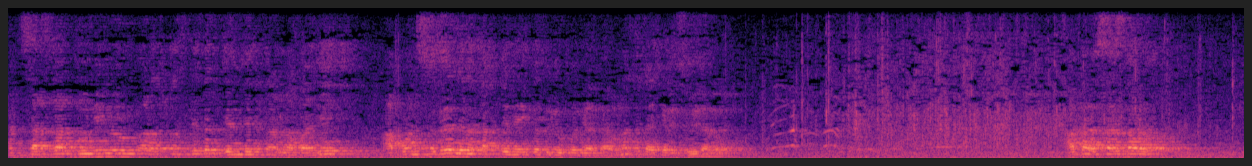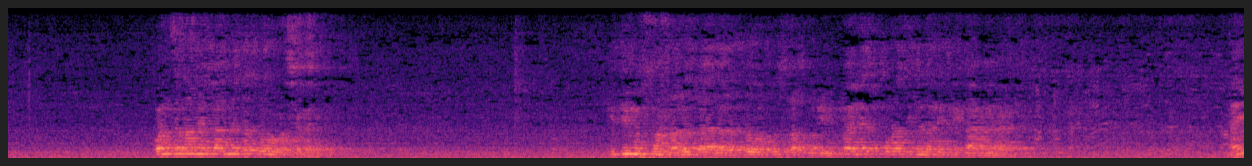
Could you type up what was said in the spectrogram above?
आणि सरकार दोन्ही मिळून काढत नसले तर जनतेने काढला पाहिजे. आपण सगळेजण ताकदीने एकत्र येऊन या काय काही सुविधा करू आता सरकार पंचनामे करण्याचं दोन वर्ष झाली. किती नुकसान झालं काय झालं तर दुसरा पुरी पहिल्याच तिने झाले तरी काय मिळाली नाही?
